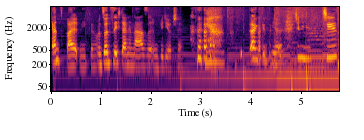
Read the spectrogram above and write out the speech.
ganz bald, Nike. Und sonst sehe ich deine Nase im Videochat. Ja. Danke dir. Tschüss. Tschüss.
